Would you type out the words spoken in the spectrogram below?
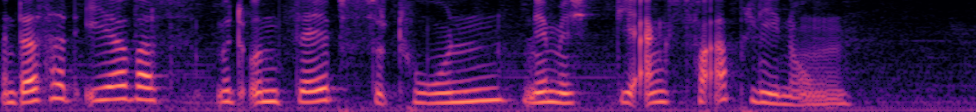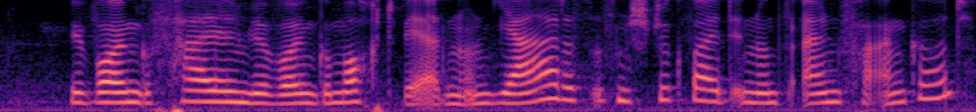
Und das hat eher was mit uns selbst zu tun, nämlich die Angst vor Ablehnung. Wir wollen gefallen, wir wollen gemocht werden. Und ja, das ist ein Stück weit in uns allen verankert,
